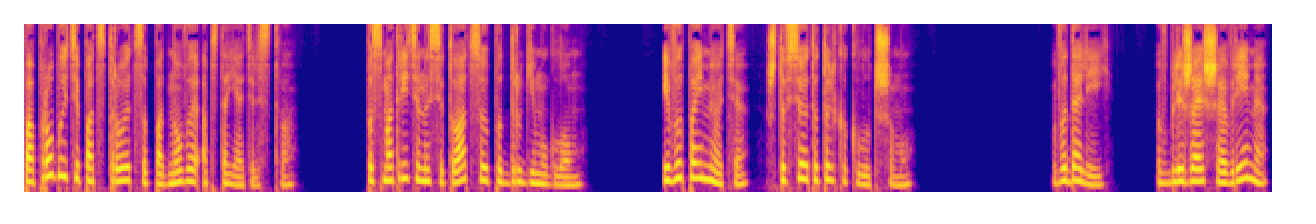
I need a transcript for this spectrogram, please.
Попробуйте подстроиться под новые обстоятельства. Посмотрите на ситуацию под другим углом. И вы поймете, что все это только к лучшему. Водолей. В ближайшее время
